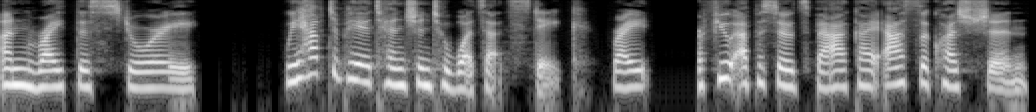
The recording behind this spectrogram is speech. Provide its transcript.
unwrite this story. We have to pay attention to what's at stake, right? A few episodes back, I asked the question,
